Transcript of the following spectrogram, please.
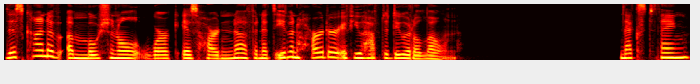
This kind of emotional work is hard enough, and it's even harder if you have to do it alone. Next thing,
